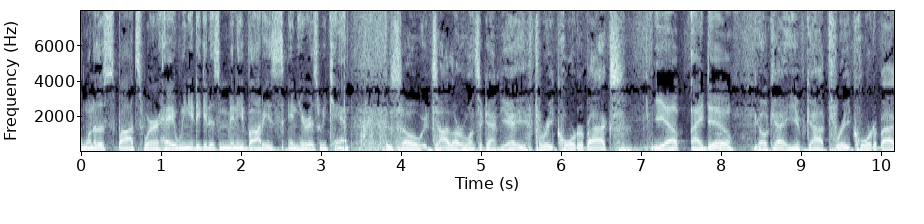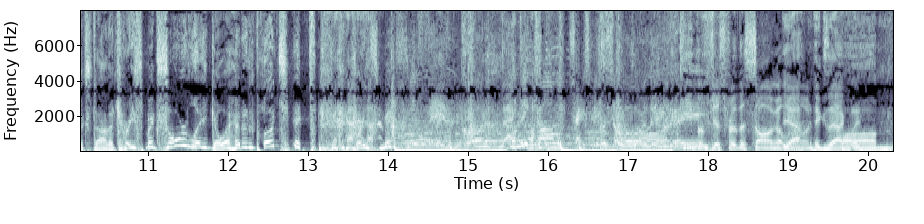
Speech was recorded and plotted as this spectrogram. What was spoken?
one of those spots where, hey, we need to get as many bodies in here as we can. So, Tyler, once again, yeah, three quarterbacks. Yep, I do. Okay, you've got three quarterbacks down at Trace McSorley. Go ahead and punch it. Trace McSorley. keep them just for the song alone. Yeah, exactly. Um,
